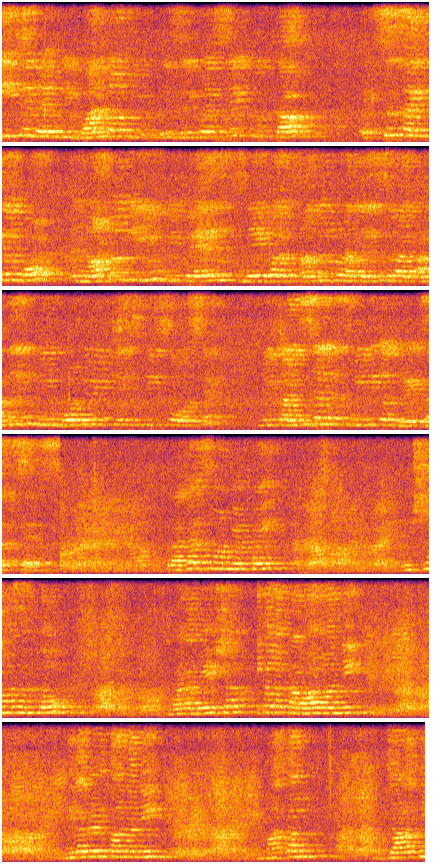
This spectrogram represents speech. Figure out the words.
each and every one of you, is requested to come ప్రజాస్వామ్యంపై విశ్వాసంతో మన దేశ ప్రభావాన్ని నిలబెడతానని మతం జాతి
